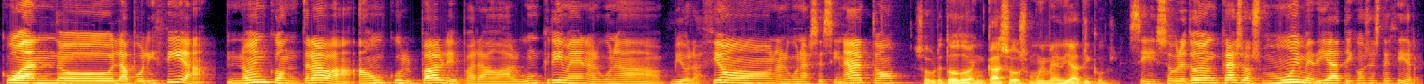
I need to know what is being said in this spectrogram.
Cuando la policía no encontraba a un culpable para algún crimen, alguna violación, algún asesinato. Sobre todo en casos muy mediáticos. Sí, sobre todo en casos muy mediáticos, es decir,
